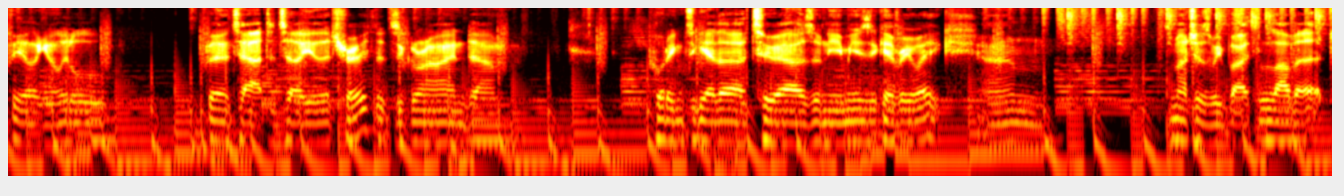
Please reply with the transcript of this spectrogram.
feeling a little burnt out to tell you the truth. It's a grind um, putting together two hours of new music every week. Um, as much as we both love it,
